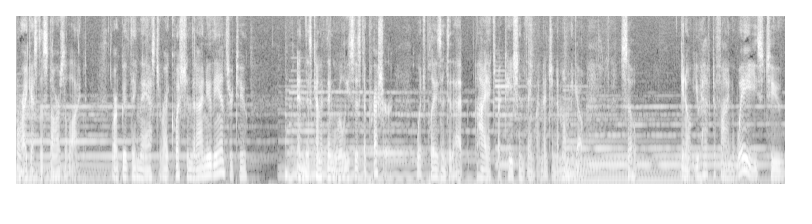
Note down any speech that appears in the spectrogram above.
or I guess the stars aligned or a good thing they asked the right question that I knew the answer to. And this kind of thing releases the pressure, which plays into that high expectation thing I mentioned a moment ago. So, you know, you have to find ways to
